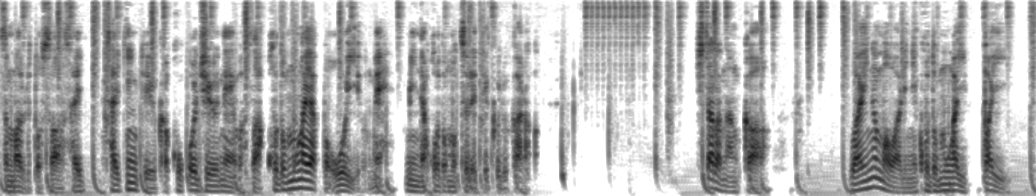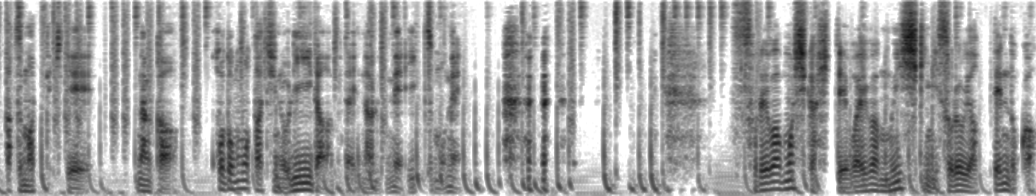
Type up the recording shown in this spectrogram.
集まるとさ、最近というかここ10年はさ、子供がやっぱ多いよね。みんな子供連れてくるから。したらなんか、ワイの周りに子供がいっぱい集まってきて、なんか子供たちのリーダーみたいになるね、いつもね。それはもしかしてワイは無意識にそれをやってんのか？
